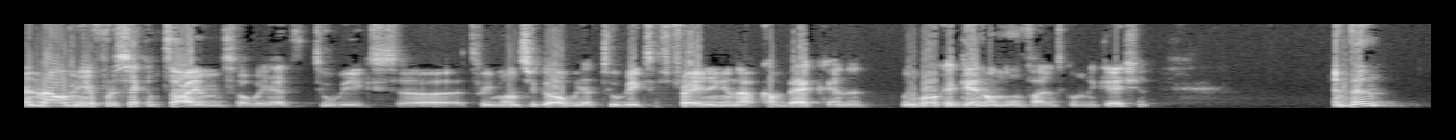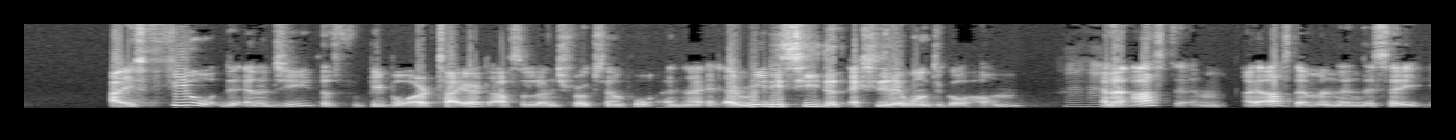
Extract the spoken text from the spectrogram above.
and now I'm here for the second time. So we had two weeks, uh, three months ago, we had two weeks of training, and now come back and we work again on nonviolent communication. And then I feel the energy that people are tired after lunch, for example, and I, I really see that actually they want to go home. Mm-hmm. And I ask them, I ask them, and then they say,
